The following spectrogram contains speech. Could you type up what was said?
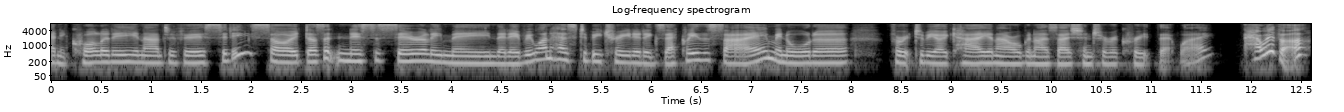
and equality in our diversity. So it doesn't necessarily mean that everyone has to be treated exactly the same in order for it to be okay in our organisation to recruit that way. However,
